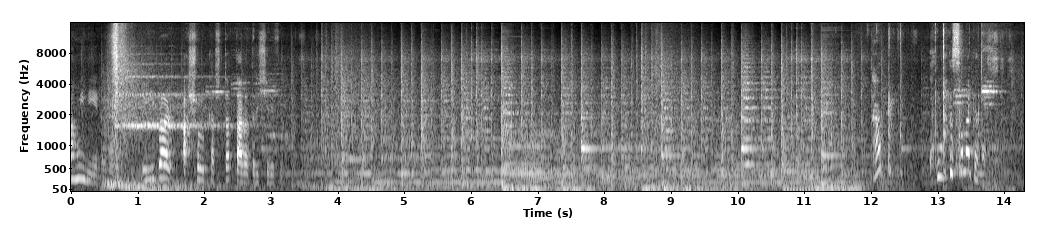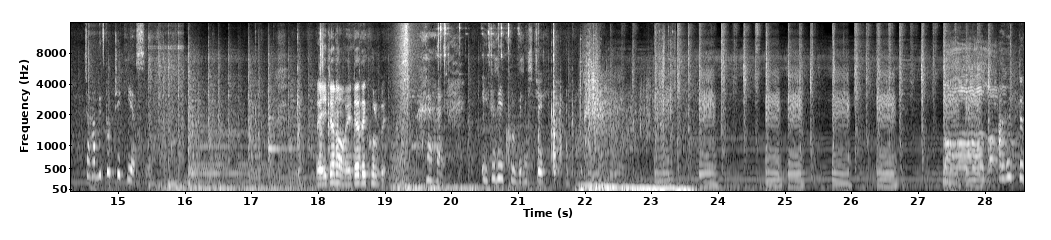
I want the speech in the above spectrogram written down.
আমি নিয়ে নেব। এইবার আসল কাজটা তাড়াতাড়ি সেরে ফেলব খুলতেছে না কেন? চাবি তো ঠিকই আছে। এইটা নাও এটাতে খুলবে। হ্যাঁ হ্যাঁ এটা দিয়ে খুলবে নিশ্চয়ই। আরে তু- তু-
